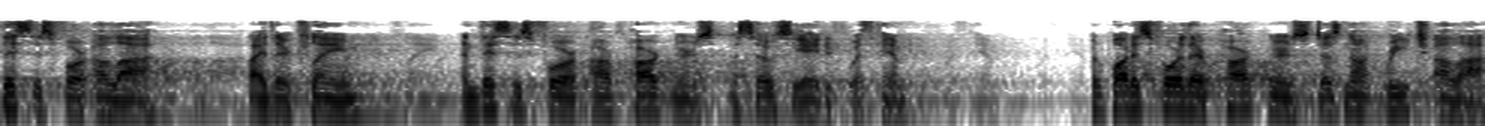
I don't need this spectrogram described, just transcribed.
This is for Allah, by their claim, and this is for our partners associated with Him. But what is for their partners does not reach Allah,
